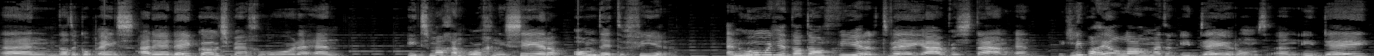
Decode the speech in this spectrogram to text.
En dat ik opeens ADHD-coach ben geworden en iets mag gaan organiseren om dit te vieren. En hoe moet je dat dan vieren, twee jaar bestaan? En ik liep al heel lang met een idee rond. Een idee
